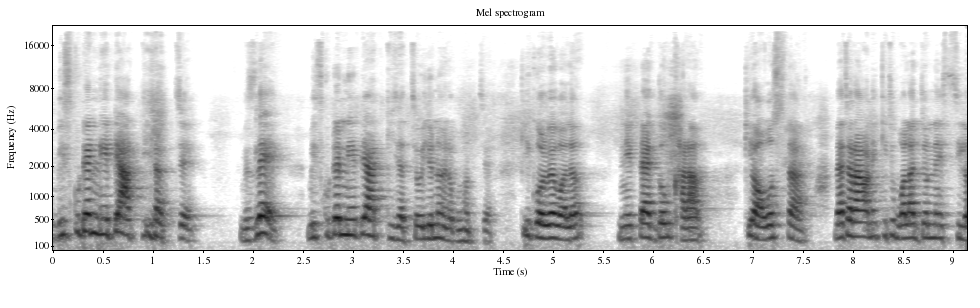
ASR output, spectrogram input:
বিস্কুটের নেটে আটকে যাচ্ছে। বুঝলে? বিস্কুটের নেটে আটকে যাচ্ছে ওই জন্য এরকম হচ্ছে। কি করবে বলো? নেটটা একদম খারাপ। কি অবস্থা? বেচারা অনেক কিছু বলার জন্য এসেছিল।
